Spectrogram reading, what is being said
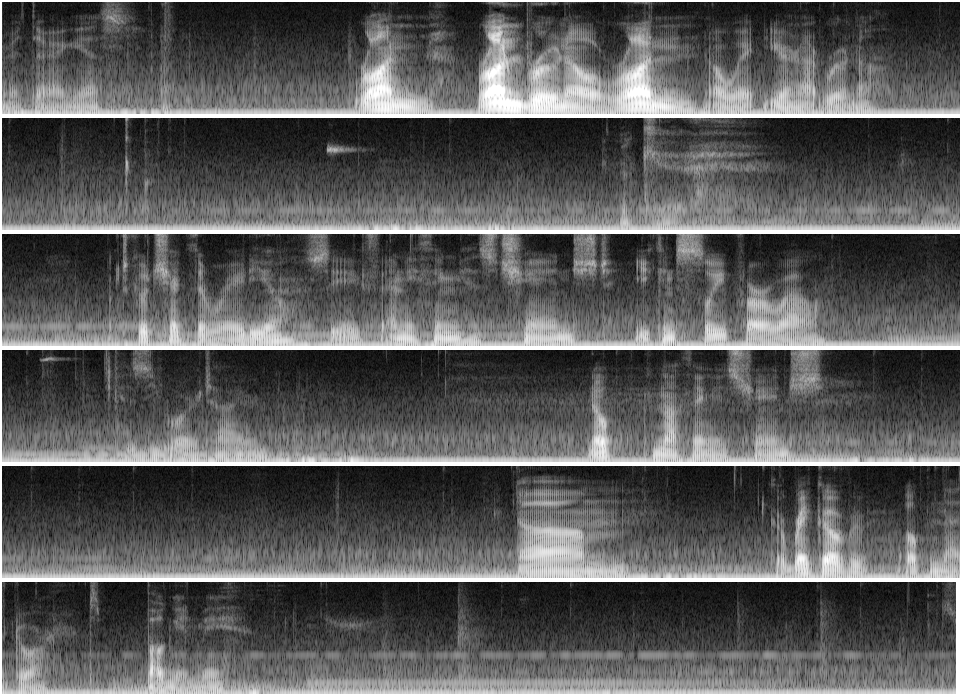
right there, I guess. Run! Run, Bruno! Run! Oh, wait, you're not Bruno. Okay. Let's go check the radio, see if anything has changed. You can sleep for a while. Because you are tired. Nope, nothing has changed. Um, go break over, open that door. It's bugging me. It's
